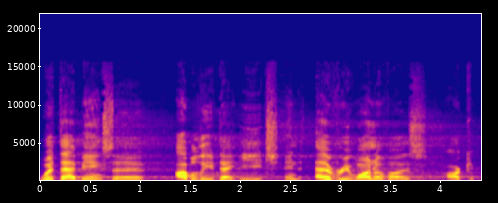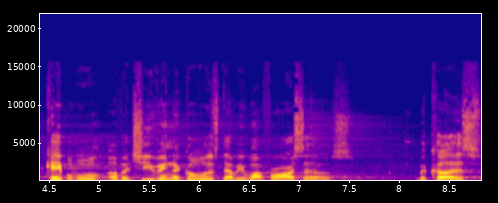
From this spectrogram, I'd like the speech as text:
With that being said, I believe that each and every one of us are capable of achieving the goals that we want for ourselves because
